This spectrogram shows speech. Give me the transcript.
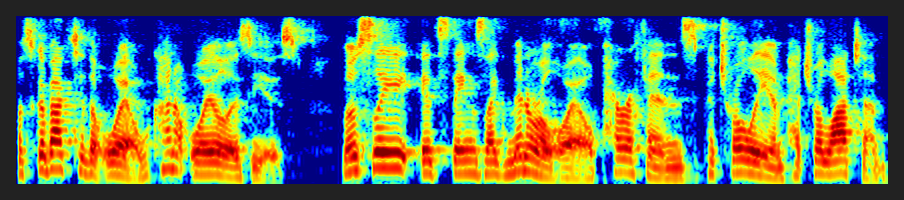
Let's go back to the oil. What kind of oil is used? Mostly it's things like mineral oil, paraffins, petroleum, petrolatum.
